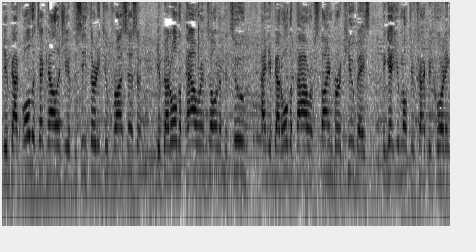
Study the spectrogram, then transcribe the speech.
you've got all the technology of the Z32 processor, you've got all the power and tone of the tube, and you've got all the power of Steinberg Cubase to get your multi-track recording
